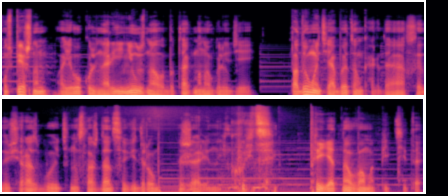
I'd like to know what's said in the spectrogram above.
успешным, о его кулинарии не узнало бы так много людей. Подумайте об этом, когда в следующий раз будете наслаждаться ведром жареной курицы. Приятного вам аппетита!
